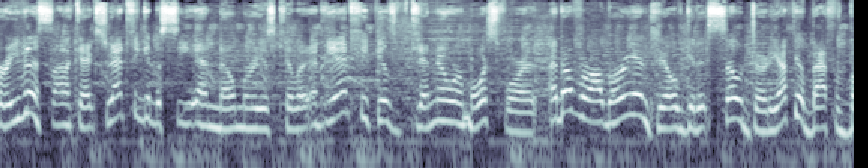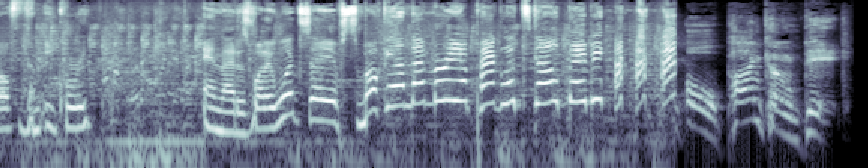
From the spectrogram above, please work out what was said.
Or even in Sonic X, you actually get to see and know Maria's killer, and he actually feels genuine remorse for it. And overall, Maria and Jill get it so dirty, I feel bad for both of them equally. And that is what I would say if smoking on that Maria pack, let's go, baby! Oh, pinecone dick.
